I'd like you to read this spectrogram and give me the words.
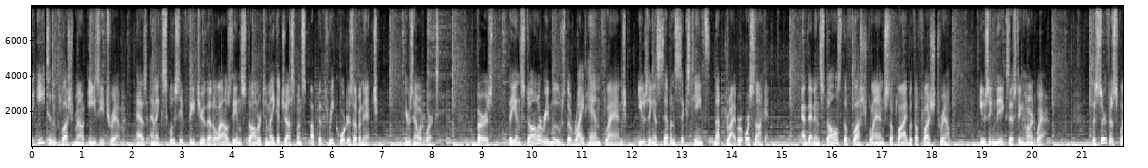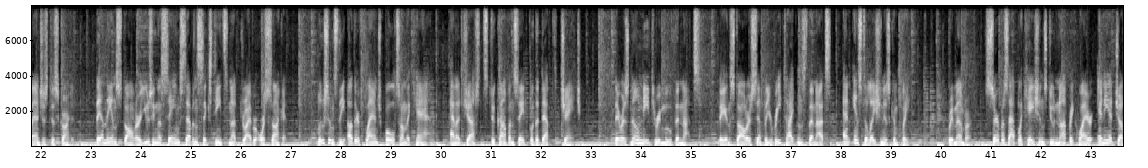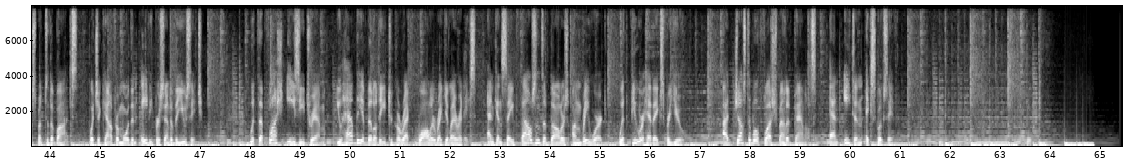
The Eaton Flush Mount EZ Trim has an exclusive feature that allows the installer to make adjustments up to 3 quarters of an inch. Here's how it works. First, the installer removes the right-hand flange using a 7 16 nut driver or socket, and then installs the flush flange supplied with the flush trim using the existing hardware. The surface flange is discarded. Then the installer, using the same 7 16 nut driver or socket, loosens the other flange bolts on the can and adjusts to compensate for the depth change. There is no need to remove the nuts. The installer simply retightens the nuts and installation is complete. Remember, surface applications do not require any adjustment to the box, which account for more than 80% of the usage. With the Flush EZ trim, you have the ability to correct wall irregularities and can save thousands of dollars on rework with fewer headaches for you adjustable flush mounted panels, an Eaton exclusive.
